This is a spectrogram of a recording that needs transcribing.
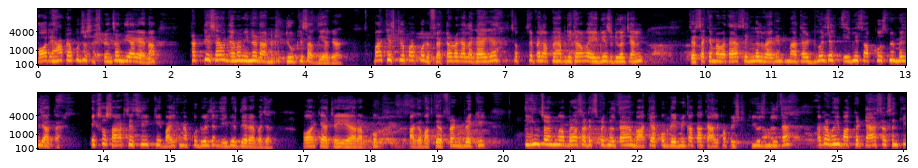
और यहाँ पे आपको जो सस्पेंशन दिया गया है ना 37 seven M inner diameter tube के साथ दिया गया है। बाकी इसके ऊपर आपको रिफ्लेक्टर वगैरह लगाया गया है। सबसे पहले आपको यहाँ पे दिख रहा होगा एबीएस डुअल चैनल जैसा कि मैं बताया सिंगल वेरिएंट में आता है। डुअल चैनल एबीएस आपको उसमें मिल जाता है। 160 सीसी की बाइक में आपको डुअल चैनल एबीएस दे रहा है बजाज और क्या चाहिए यार आपको? अगर बात करें फ्रंट ब्रेक की। तीन सौ एम का बड़ा सा मिलता है, बाकी आपको ग्रेमिका का कैलिपर यूज़ मिलता है। अगर वही बात करें टायर सेक्शन की,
